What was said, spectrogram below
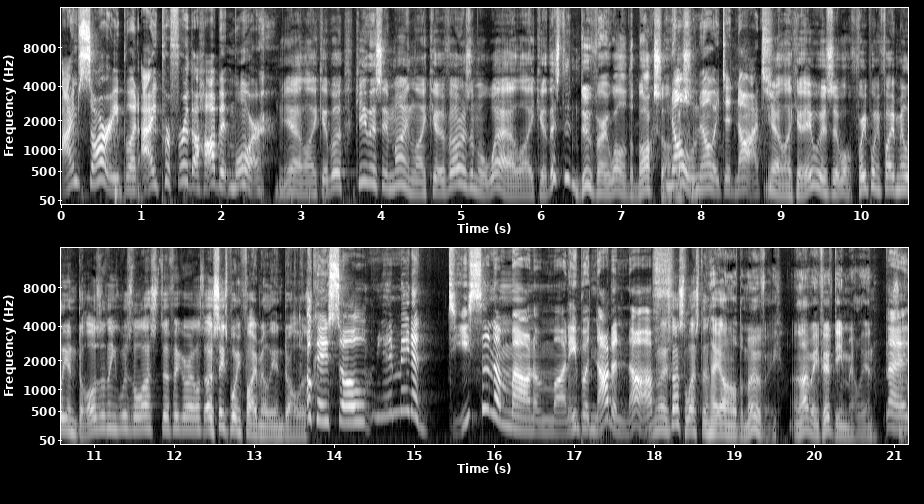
I'm sorry, but I prefer The Hobbit more. Yeah, like, uh, but keep this in mind. Like, uh, as far as I'm aware, like, uh, this didn't do very well at the box office. No, no, it did not. Yeah, like uh, it was uh, what three point five million dollars. I think was the last uh, figure I lost. Oh, Oh, six point five million dollars. Okay, so it made a decent amount of money, but not enough. Well, that's less than Hey Arnold the movie, and that made 15 million. Uh,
